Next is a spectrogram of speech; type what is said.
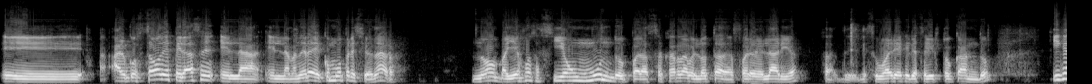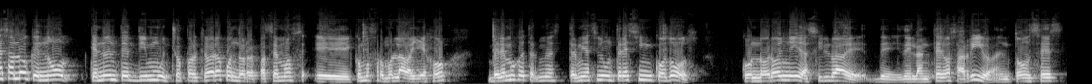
eh, al costado de Peraza la, en la manera de cómo presionar. ¿No? Vallejos hacía un mundo para sacar la pelota de fuera del área, de, su área quería salir tocando. Y que es algo que no, que no entendí mucho, porque ahora cuando repasemos eh, cómo formó la Vallejo, veremos que termina, termina siendo un 3-5-2, con Noroña y Da Silva de, delanteros arriba. Entonces,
